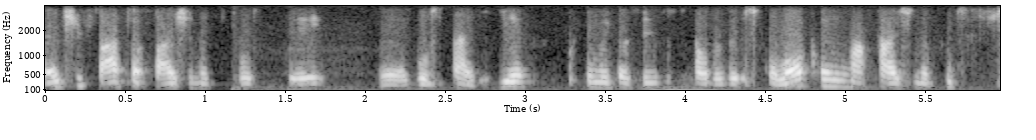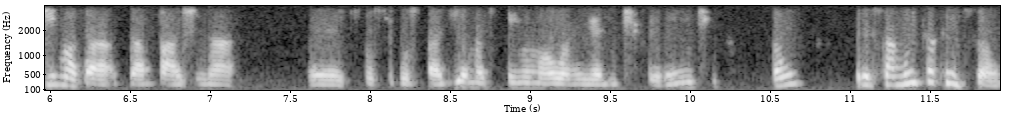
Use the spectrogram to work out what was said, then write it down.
é de fato a página que você é, gostaria, porque muitas vezes os fraudadores colocam uma página por cima da, da página é, que você gostaria, mas tem uma URL diferente. Então, prestar muita atenção.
